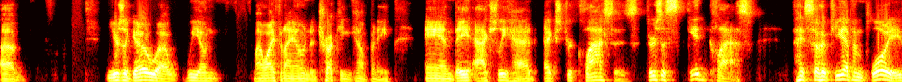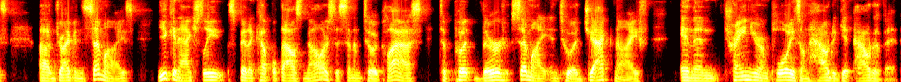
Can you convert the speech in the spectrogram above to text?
Uh, years ago, uh, we owned my wife and I owned a trucking company, and they actually had extra classes. There's a skid class. So if you have employees uh, driving semis, you can actually spend a couple thousand dollars to send them to a class to put their semi into a jackknife and then train your employees on how to get out of it.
